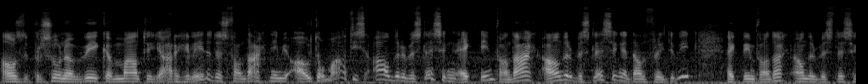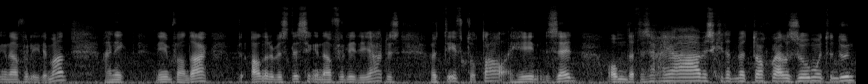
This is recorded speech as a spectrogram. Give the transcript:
als de persoon een week, een maand, een jaar geleden. Dus vandaag neem je automatisch andere beslissingen. Ik neem vandaag andere beslissingen dan verleden week. Ik neem vandaag andere beslissingen dan verleden maand. En ik neem vandaag andere beslissingen dan verleden jaar. Dus het heeft totaal geen zin om dat te zeggen, ja, misschien dat we het toch wel zo moeten doen.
